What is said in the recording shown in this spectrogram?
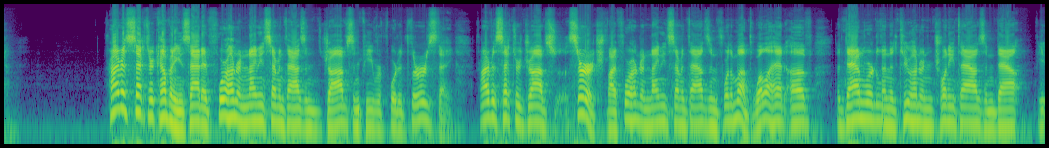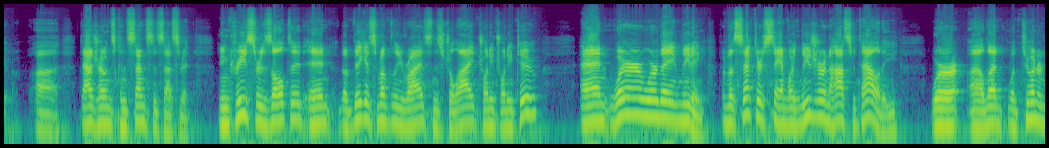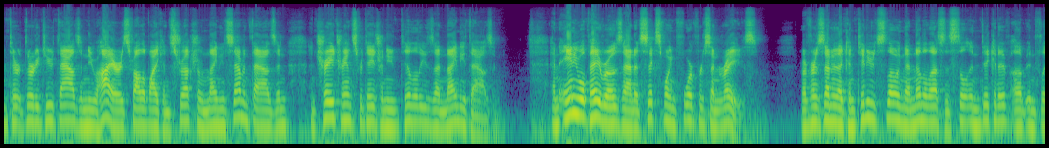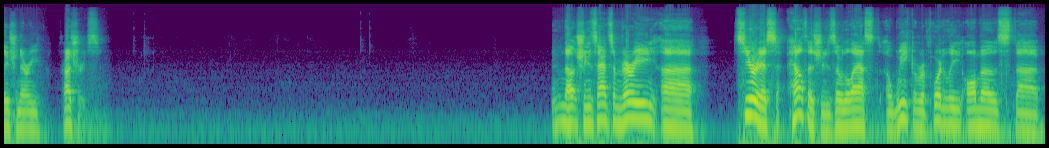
Private sector companies added 497,000 jobs in P reported Thursday. Private sector jobs surged by 497,000 for the month, well ahead of the downward and the 220,000 Dow, uh, Dow Jones consensus estimate. The increase resulted in the biggest monthly rise since July 2022 and where were they leading? From a sector standpoint, leisure and hospitality were uh, led with 232,000 new hires, followed by construction with 97,000 and trade, transportation, utilities at 90,000. An annual pay rose at a 6.4% raise, representing a continued slowing that nonetheless is still indicative of inflationary pressures. No, she's had some very uh, serious health issues over the last a week. Reportedly, almost uh,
